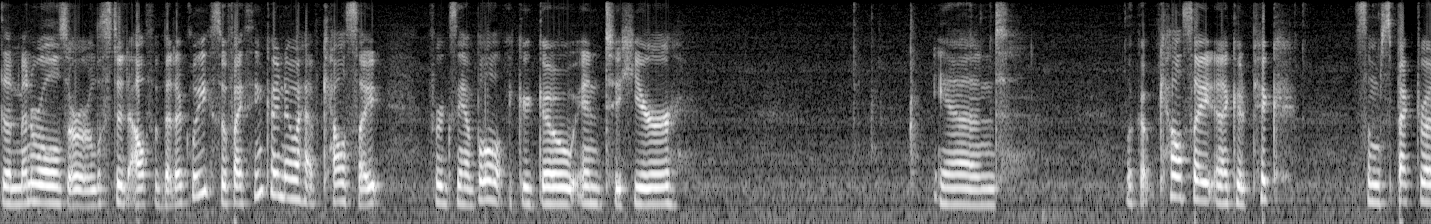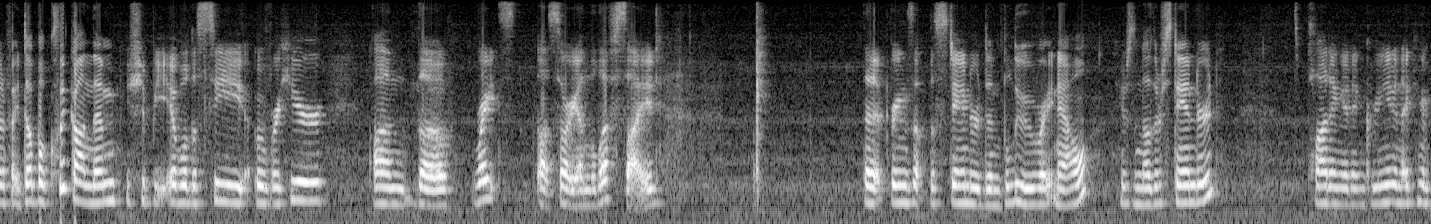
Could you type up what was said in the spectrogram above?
the minerals are listed alphabetically. So if I think I know I have calcite, for example, I could go into here and look up calcite and I could pick some spectra. If I double click on them, you should be able to see over here on the right, uh, sorry, on the left side that it brings up the standard in blue right now. Here's another standard. It's plotting it in green and I can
